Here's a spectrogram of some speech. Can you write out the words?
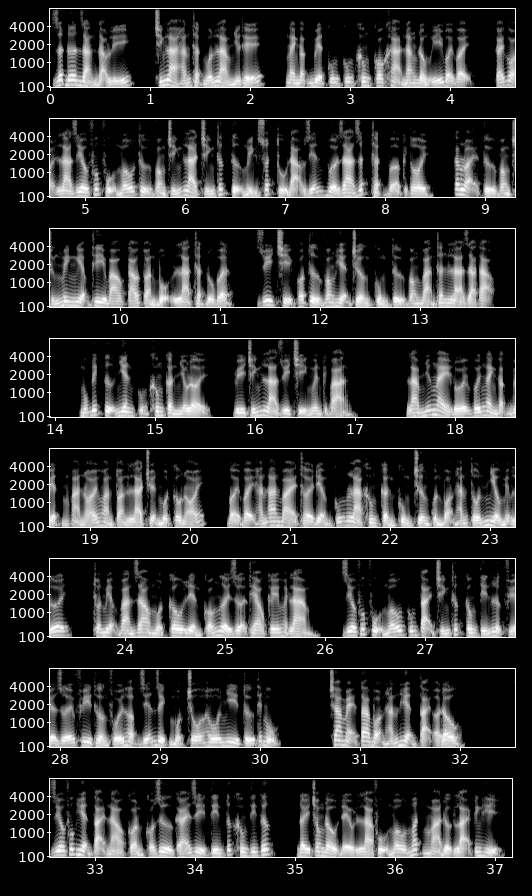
Rất đơn giản đạo lý, chính là hắn thật muốn làm như thế ngành đặc biệt cũng, cũng không có khả năng đồng ý bởi vậy cái gọi là diêu phúc phụ mẫu tử vong chính là chính thức tự mình xuất thủ đạo diễn vừa ra rất thật vợ kịch tôi các loại tử vong chứng minh nghiệm thi báo cáo toàn bộ là thật đồ vật duy chỉ có tử vong hiện trường cùng tử vong bản thân là giả tạo. Mục đích tự nhiên cũng không cần nhiều lời vì chính là duy trì nguyên kịch bản. Làm những này đối với ngành đặc biệt mà nói hoàn toàn là chuyện một câu nói bởi vậy hắn an bài thời điểm cũng là không cần cùng trương quần bọn hắn tốn nhiều miệng lưỡi thuận miệng bàn giao một câu liền có người dựa theo kế hoạch làm. Diêu phúc phụ mẫu cũng tại chính thức công tín lực phía dưới phi thường phối hợp diễn dịch một chỗ hô nhi tử tiết mục. Cha mẹ ta bọn hắn hiện tại ở đâu? Diêu phúc hiện tại nào còn có dư cái gì tin tức không tin tức, đây trong đầu đều là phụ mẫu mất mà được lại kinh hỉ.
